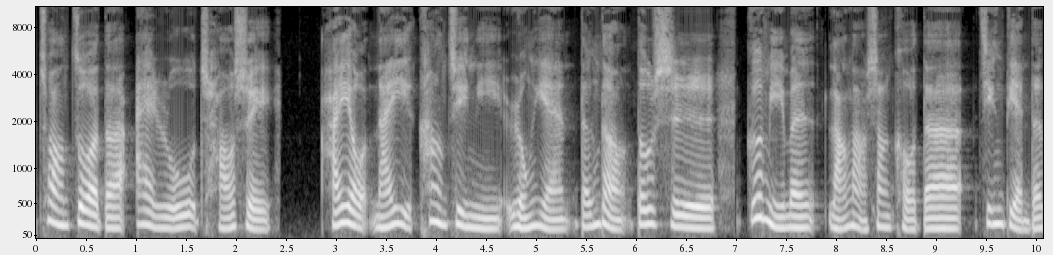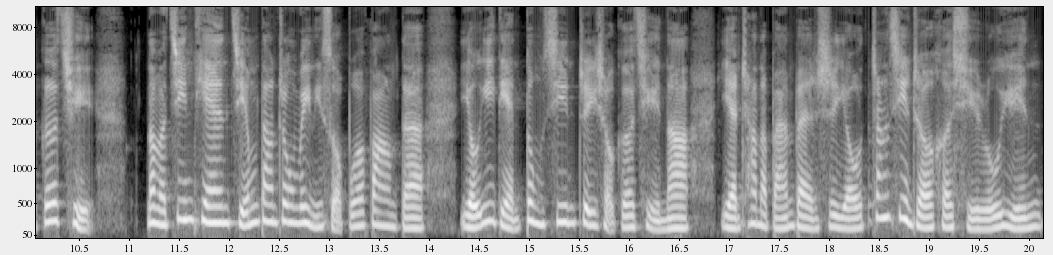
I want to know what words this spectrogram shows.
创作的《爱如潮水》，还有《难以抗拒你容颜》等等，都是歌迷们朗朗上口的经典的歌曲。那么今天节目当中为你所播放的《有一点动心》这一首歌曲呢，演唱的版本是由张信哲和许茹芸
